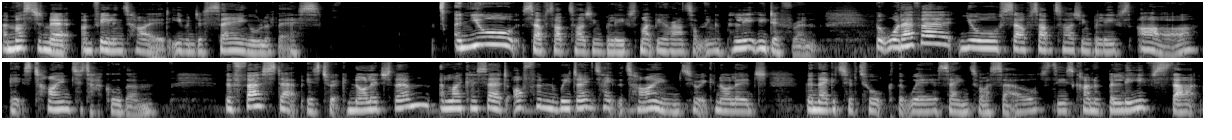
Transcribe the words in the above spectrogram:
I must admit, I'm feeling tired even just saying all of this. And your self sabotaging beliefs might be around something completely different. But whatever your self sabotaging beliefs are, it's time to tackle them. The first step is to acknowledge them. And like I said, often we don't take the time to acknowledge the negative talk that we're saying to ourselves, these kind of beliefs that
